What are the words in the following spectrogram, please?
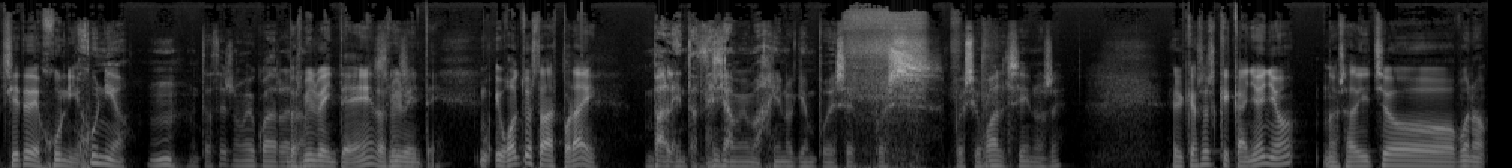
7 de junio, junio. Mm, entonces no me cuadra. 2020, ¿eh? Sí, 2020. Igual tú estabas por ahí. Vale, entonces ya me imagino quién puede ser. Pues, pues igual, sí, no sé. El caso es que Cañoño nos ha dicho, bueno,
